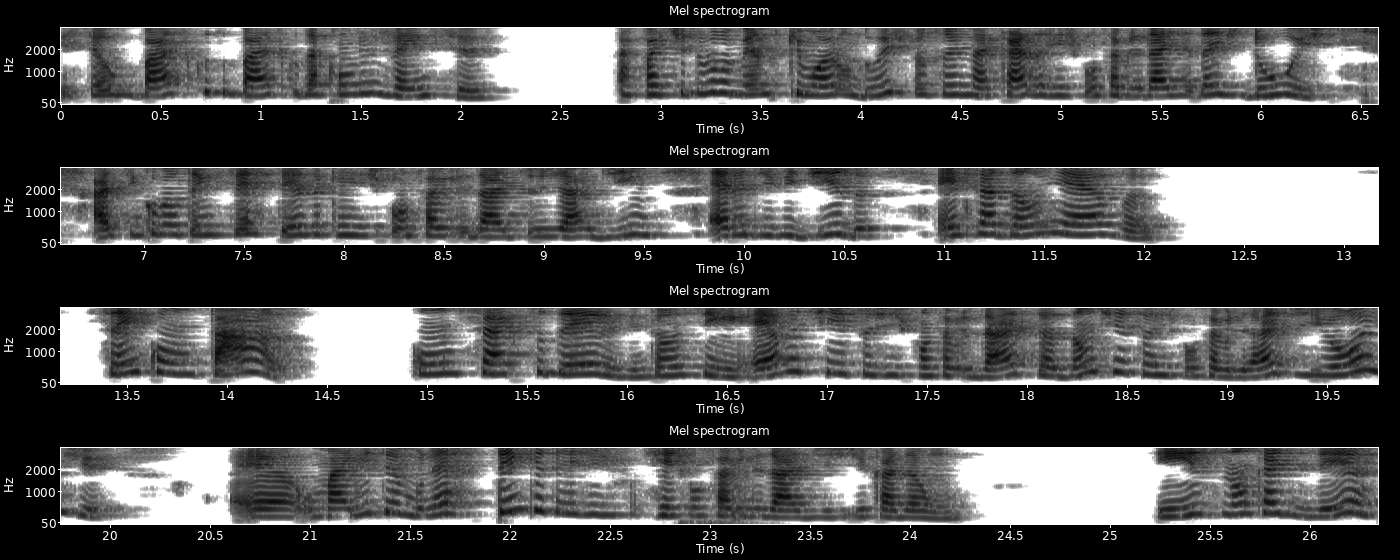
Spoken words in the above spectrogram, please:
isso é o básico do básico da convivência. A partir do momento que moram duas pessoas na casa, a responsabilidade é das duas. Assim como eu tenho certeza que a responsabilidade do jardim era dividida entre Adão e Eva. Sem contar com o sexo deles. Então, assim, Eva tinha suas responsabilidades, Adão tinha suas responsabilidades, e hoje é, o marido e a mulher têm que ter responsabilidades de cada um. E isso não quer dizer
